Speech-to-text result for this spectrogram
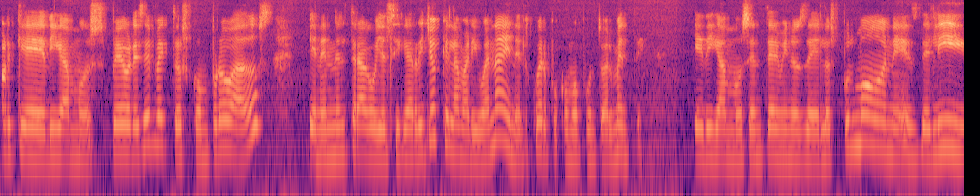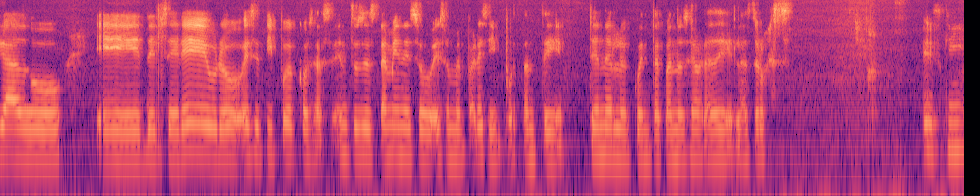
porque digamos, peores efectos comprobados tienen el trago y el cigarrillo que la marihuana en el cuerpo, como puntualmente. Eh, digamos, en términos de los pulmones, del hígado, eh, del cerebro, ese tipo de cosas. Entonces también eso, eso me parece importante tenerlo en cuenta cuando se habla de las drogas. Es que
